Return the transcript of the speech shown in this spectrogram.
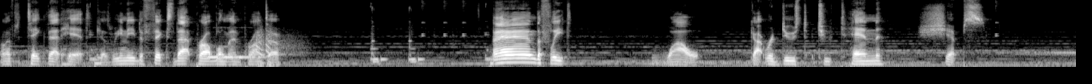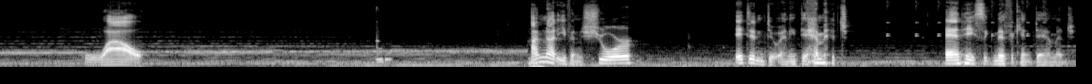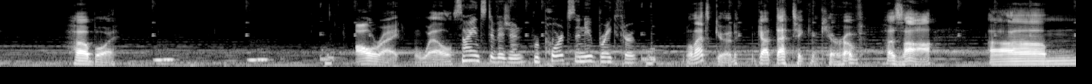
I'll have to take that hit, because we need to fix that problem and pronto. And the fleet, wow, got reduced to 10 ships. Wow. I'm not even sure it didn't do any damage. Any significant damage. Oh boy. Alright, well. Science Division reports a new breakthrough. Well, that's good. We got that taken care of. Huzzah. Um,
